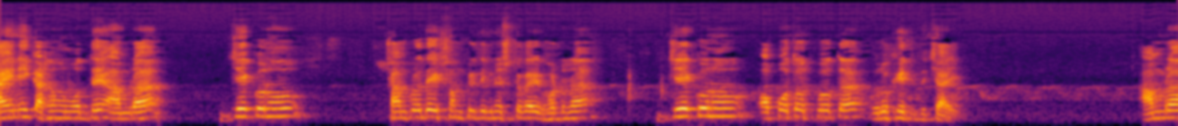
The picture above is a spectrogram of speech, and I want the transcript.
আইনি কাঠামোর মধ্যে আমরা যে কোনো সাম্প্রদায়িক সম্প্রীতি বিনষ্টকারী ঘটনা যে কোনো অপতৎপরতা রুখে দিতে চাই। আমরা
